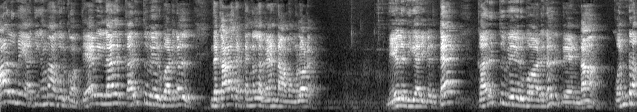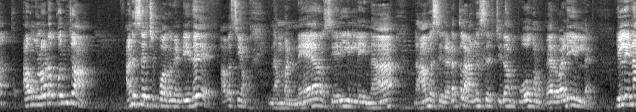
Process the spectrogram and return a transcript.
ஆளுமை அதிகமாக இருக்கும். தேவையில்லாத கருத்து வேறுபாடுகள் இந்த காலகட்டங்களில் வேண்டாம் அவங்களோட. மேலதிகாரிகள்கிட்ட கருத்து வேறுபாடுகள் வேண்டாம். கொஞ்சம் அவங்களோட கொஞ்சம் அனுசரித்து போக வேண்டியது அவசியம். நம்ம நேரம் சரியில்லைன்னா நாம சில இடத்துல அனுசரித்து தான் போகணும். வேற வழி இல்லை. இல்லைன்னா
